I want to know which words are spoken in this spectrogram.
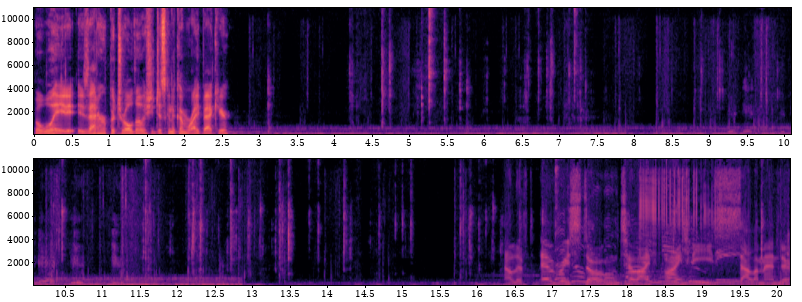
But wait, is that her patrol though? Is she just gonna come right back here? I'll lift every stone till I find thee, salamander.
